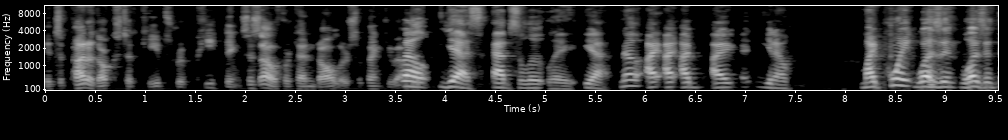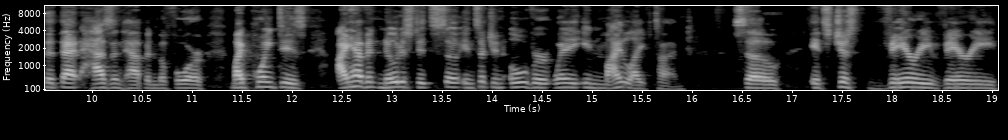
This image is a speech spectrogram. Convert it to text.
It's a paradox that keeps repeating. Says Al for ten dollars. So thank you. Al. Well, yes, absolutely. Yeah. No, I, I, I, I, you know, my point wasn't wasn't that that hasn't happened before. My point is i haven't noticed it so in such an overt way in my lifetime. So it's just very very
